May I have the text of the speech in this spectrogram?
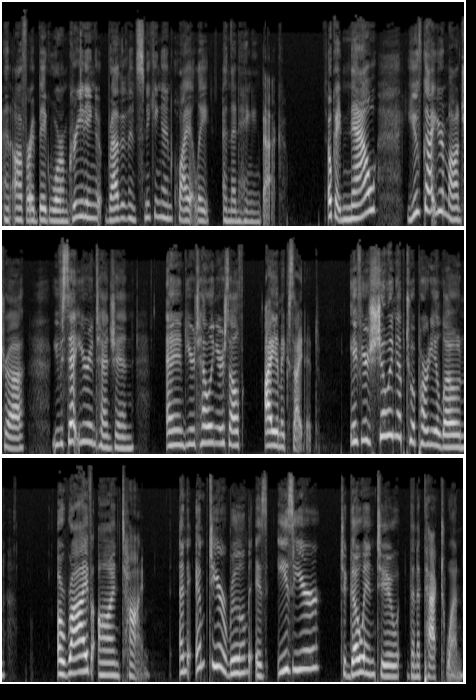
and offer a big warm greeting rather than sneaking in quietly and then hanging back. Okay, now you've got your mantra, you've set your intention, and you're telling yourself, I am excited. If you're showing up to a party alone, Arrive on time. An emptier room is easier to go into than a packed one.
